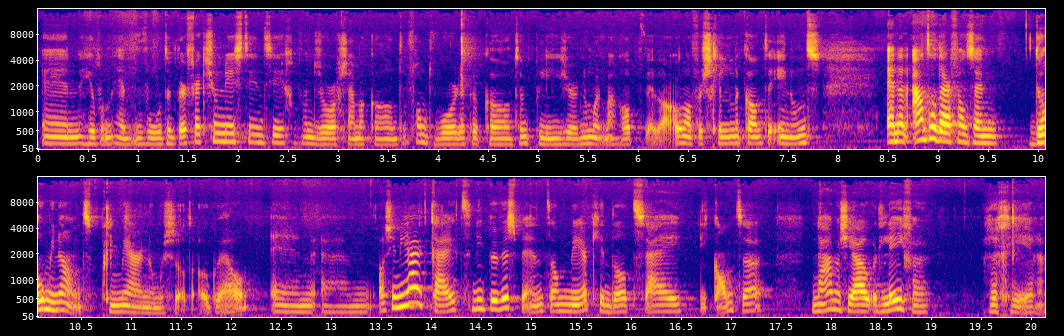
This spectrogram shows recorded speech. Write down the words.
En heel veel hebben bijvoorbeeld een perfectionist in zich, of een zorgzame kant, een verantwoordelijke kant, een pleaser, noem het maar op. We hebben allemaal verschillende kanten in ons. En een aantal daarvan zijn dominant, primair noemen ze dat ook wel. En um, als je niet uitkijkt, niet bewust bent, dan merk je dat zij die kanten namens jou het leven regeren.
